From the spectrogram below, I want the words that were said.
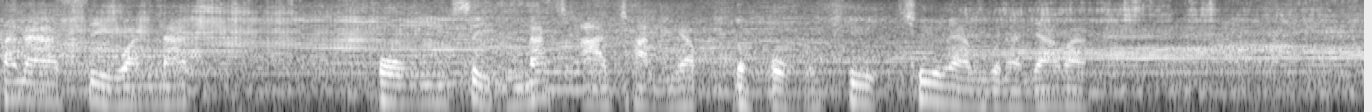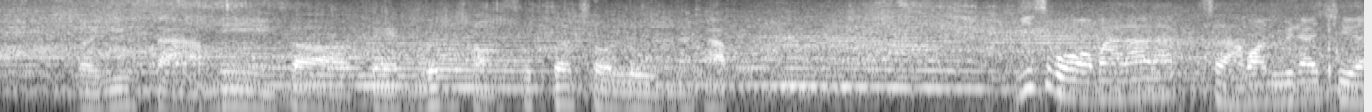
ธนาสิวันนัทพงศิลป์นัชอาชันครับโอ้โหชื่อชื่อแรมกุนันยากมากเบอร์23 นี่ก็เป็นรุ่นของซูเปอร์โชลูมนะครับ 26ออกมาแล้วครับสถาบันวิทยาเชื้อ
